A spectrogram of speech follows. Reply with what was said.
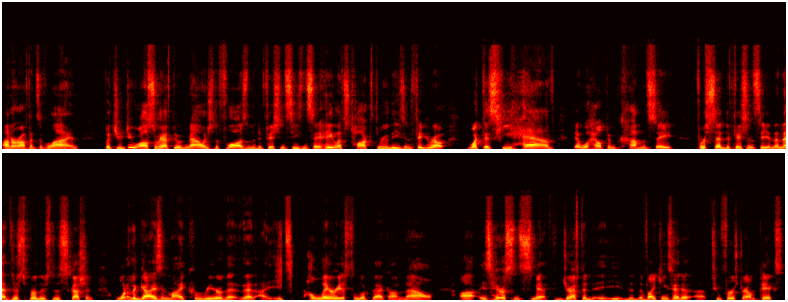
on our offensive line. But you do also have to acknowledge the flaws and the deficiencies and say, hey, let's talk through these and figure out what does he have that will help him compensate for said deficiency. And then that just furthers the discussion. One of the guys in my career that that I, it's hilarious to look back on now uh, is Harrison Smith. He drafted he, the, the, Vikings had a, a two first round picks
